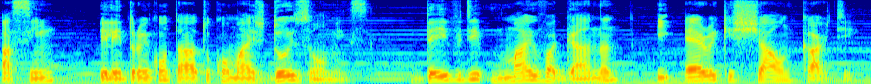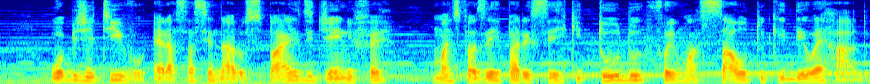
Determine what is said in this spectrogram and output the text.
Assim, ele entrou em contato com mais dois homens, David Maivaganan e Eric Shawn Carty. O objetivo era assassinar os pais de Jennifer, mas fazer parecer que tudo foi um assalto que deu errado.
